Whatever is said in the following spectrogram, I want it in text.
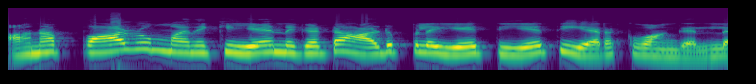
ஆனா பாழும் மனைக்கு ஏன்னு கேட்டால் அடுப்புல ஏத்தி ஏத்தி இறக்குவாங்கல்ல.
